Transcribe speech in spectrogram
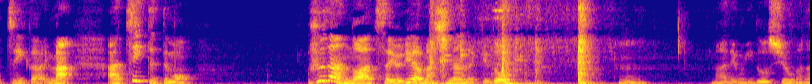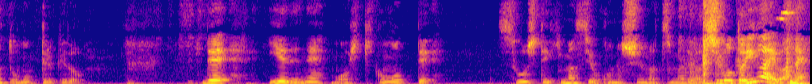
暑いから今暑いって言っても普段の暑さよりはマシなんだけど、うん、まあでも移動しようかなと思ってるけど。で家でねもう引きこもって過ごしていきますよこの週末までは。仕事以外はね。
